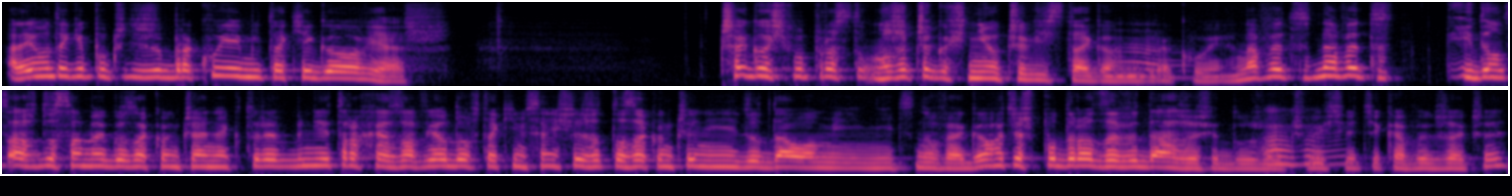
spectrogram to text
ale ja mam takie poczucie, że brakuje mi takiego, wiesz, czegoś po prostu, może czegoś nieoczywistego mi Mm. brakuje. Nawet, nawet idąc aż do samego zakończenia, które mnie trochę zawiodło w takim sensie, że to zakończenie nie dodało mi nic nowego, chociaż po drodze wydarzy się dużo Mhm. oczywiście ciekawych rzeczy,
